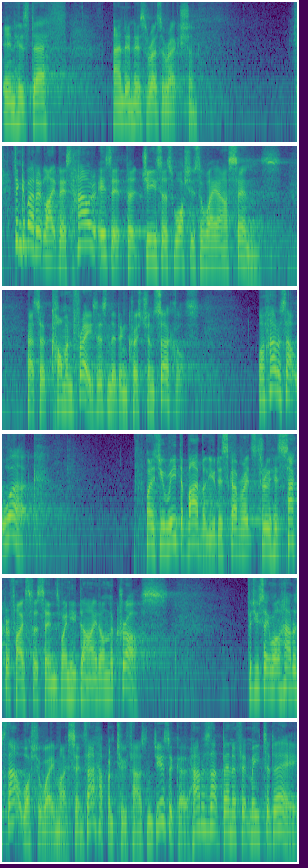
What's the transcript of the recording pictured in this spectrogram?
in his death and in his resurrection. Think about it like this How is it that Jesus washes away our sins? That's a common phrase, isn't it, in Christian circles? Well, how does that work? Well, as you read the Bible, you discover it's through his sacrifice for sins when he died on the cross. But you say, well, how does that wash away my sins? That happened 2,000 years ago. How does that benefit me today?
